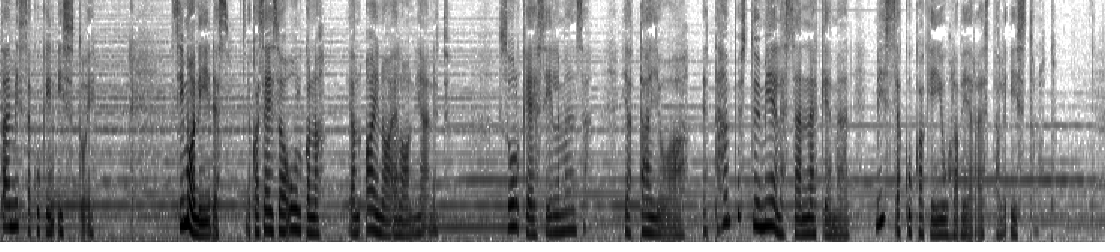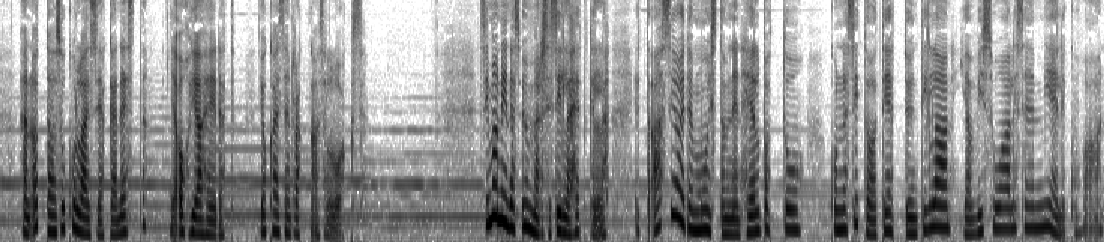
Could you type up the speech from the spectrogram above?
tai missä kukin istui. Simonides, joka seisoo ulkona ja on ainoa elon jäänyt, sulkee silmänsä ja tajuaa, että hän pystyy mielessään näkemään, missä kukakin juhlavieraista oli istunut. Hän ottaa sukulaisia kädestä ja ohjaa heidät jokaisen rakkaansa luokse. Simonides ymmärsi sillä hetkellä, että asioiden muistaminen helpottuu, kun ne sitoo tiettyyn tilaan ja visuaaliseen mielikuvaan.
